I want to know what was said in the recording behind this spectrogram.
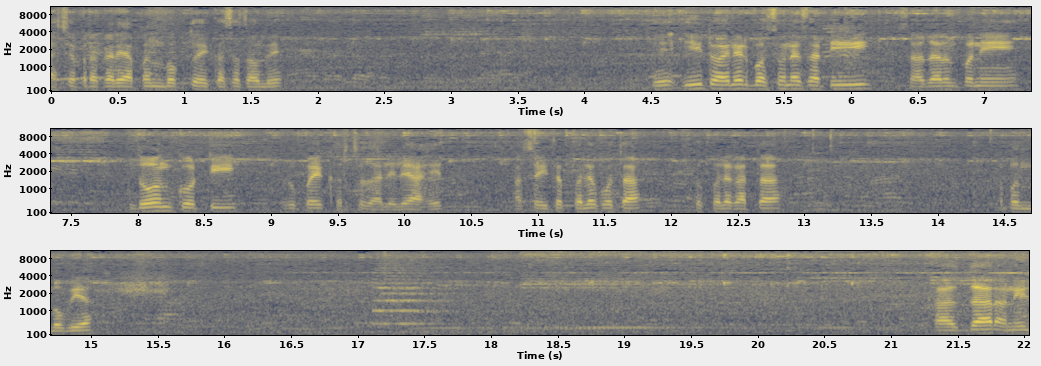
अशा प्रकारे आपण बघतोय कसा चालू आहे. हे ई टॉयलेट बसवण्यासाठी साधारणपणे दोन कोटी रुपये खर्च झालेले आहेत. असं इथं फलक होता. तो फलक आता आपण बघूया. खासदार अनिल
